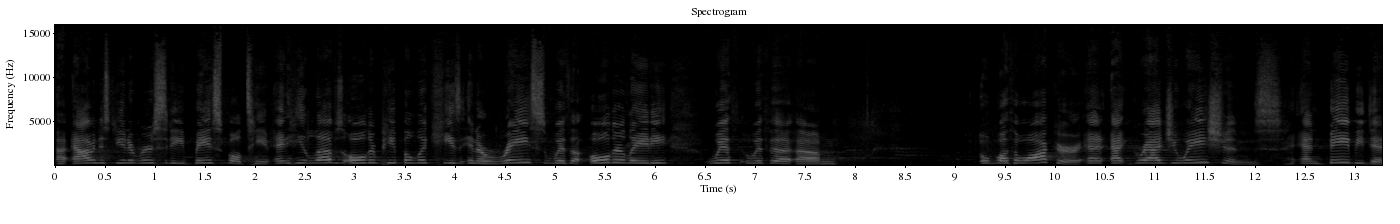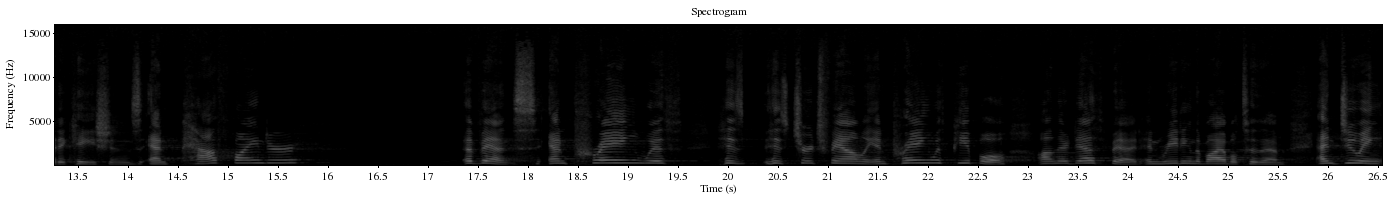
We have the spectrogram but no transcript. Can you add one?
uh, Adventist University baseball team. And he loves older people. Look, he's in a race with an older lady with, with a. Um, with a walker at, at graduations and baby dedications and Pathfinder events and praying with his, his church family and praying with people on their deathbed and reading the Bible to them and doing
